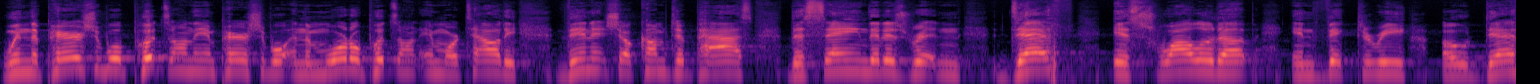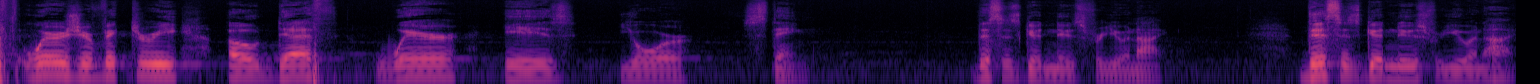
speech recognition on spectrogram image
When the perishable puts on the imperishable and the mortal puts on immortality, then it shall come to pass the saying that is written Death is swallowed up in victory. O death, where is your victory? O death, where is your sting? This is good news for you and I. This is good news for you and I.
